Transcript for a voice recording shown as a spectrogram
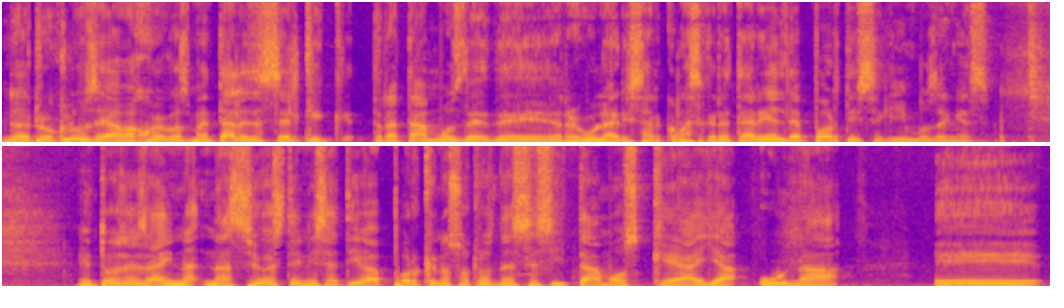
nuestro club se llama Juegos Mentales, es el que tratamos de, de regularizar con la Secretaría del Deporte y seguimos en eso. Entonces, ahí na- nació esta iniciativa porque nosotros necesitamos que haya una, eh,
